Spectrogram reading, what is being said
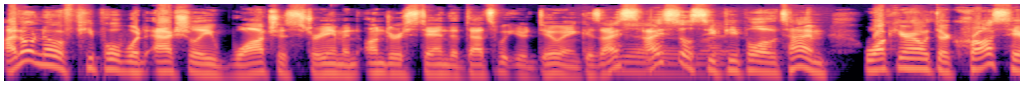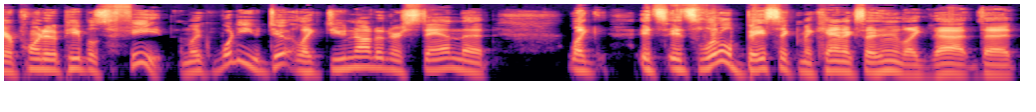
I don't know if people would actually watch a stream and understand that that's what you're doing. Because I, Yeah, still see people all the time walking around with their crosshair pointed at people's feet. I'm like, what do you do? Like, do you not understand that? Like it's it's little basic mechanics I think like that that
